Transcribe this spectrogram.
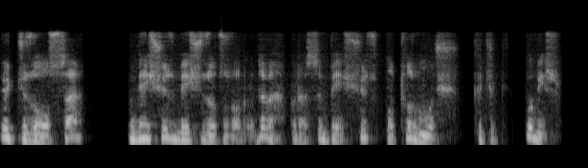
300 olsa 500 530 olur değil mi? Burası 530'muş küçük. Bu bir.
